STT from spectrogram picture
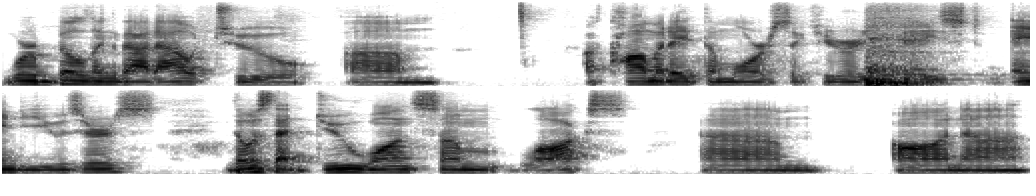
we're building that out to um, accommodate the more security-based end users, those that do want some locks um, on uh,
